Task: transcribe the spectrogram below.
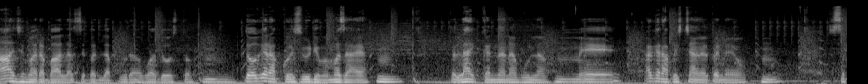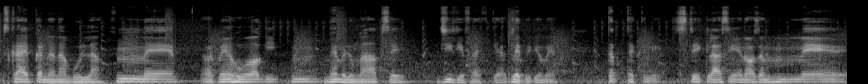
आज हमारा बाला से बदला पूरा हुआ दोस्तों। तो अगर आपको इस वीडियो में मज़ा आया तो लाइक करना ना भूलना। मैं अगर आप इस चैनल पर नए हो हम्म, तो सब्सक्राइब करना ना भूलना। हम्म, मैं और मैं हूँ ऑगी हम्म, मैं मिलूँगा आपसे जी डी फाइव के अगले वीडियो में। तब तक के लिए स्टे क्लासी एंड ऑसम मैं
